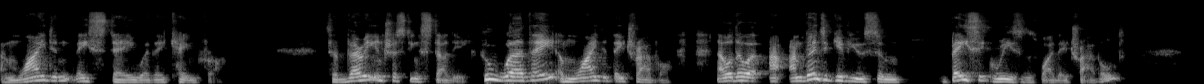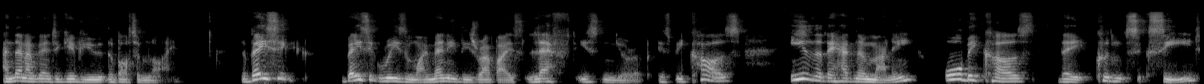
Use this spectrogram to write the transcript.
and why didn't they stay where they came from? It's a very interesting study. Who were they and why did they travel? Now, although uh, I'm going to give you some basic reasons why they traveled, and then I'm going to give you the bottom line. The basic basic reason why many of these rabbis left Eastern Europe is because either they had no money or because they couldn't succeed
